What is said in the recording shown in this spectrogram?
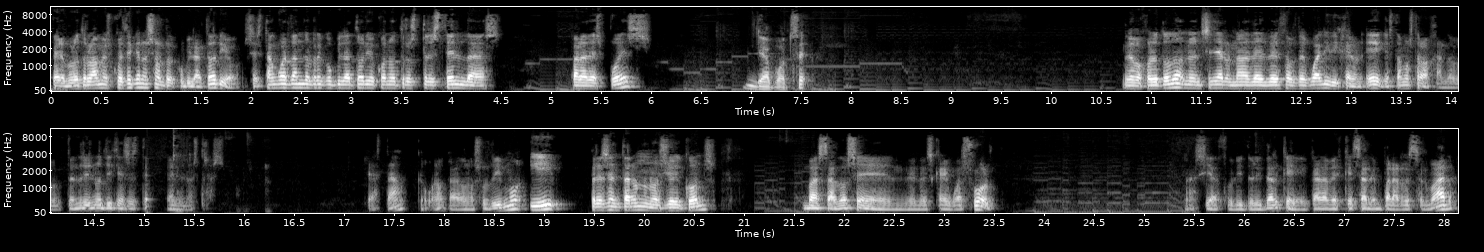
Pero por otro lado me escuece que no un recopilatorio. ¿Se están guardando el recopilatorio con otros tres celdas para después? ya pot ser. Lo mejor de todo, no enseñaron nada del Breath of the Wild y dijeron, eh, que estamos trabajando, tendréis noticias este año nuestras. Ya está, que bueno, cada uno a su ritmo. Y presentaron unos Joy-Cons basados en el Skyward Sword. Así azulitos y tal, que cada vez que salen para reservar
